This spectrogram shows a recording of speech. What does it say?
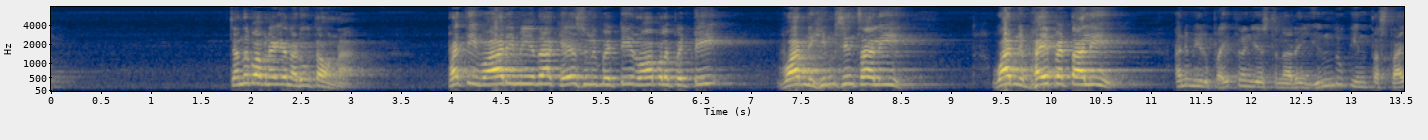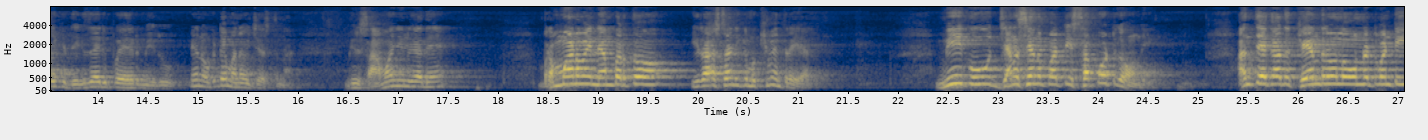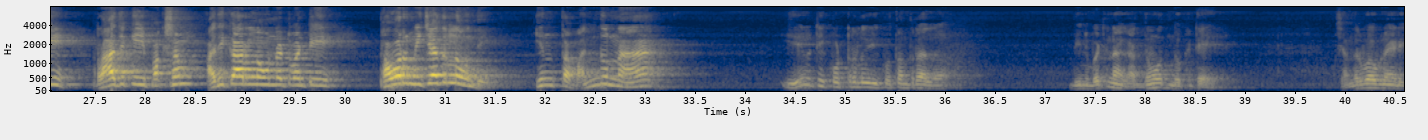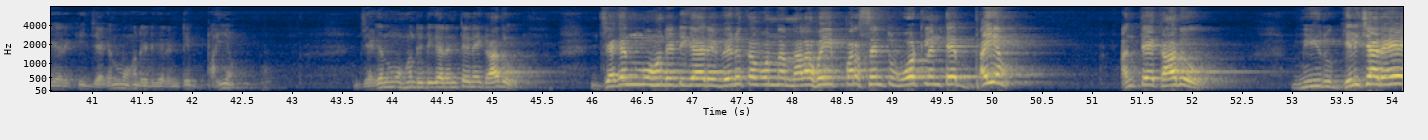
చంద్రబాబు నాయుడు గారిని అడుగుతా ఉన్నా. ప్రతి వారి మీద కేసులు పెట్టి లోపల పెట్టి వారిని హింసించాలి. వారిని భయపెట్టాలి అని మీరు ప్రయత్నం చేస్తున్నారు ఎందుకు ఇంత స్థాయికి దిగజారిపోయారు మీరు? నేను ఒకటే మనవి చేస్తున్నా. మీరు సామాన్యులు కదే. బ్రహ్మాండమైన నెంబర్తో ఈ రాష్ట్రానికి ముఖ్యమంత్రి అయ్యారు. మీకు జనసేన పార్టీ సపోర్ట్గా ఉంది. అంతేకాదు కేంద్రంలో ఉన్నటువంటి రాజకీయ పక్షం అధికారంలో ఉన్నటువంటి పవర్ మీ చేతుల్లో ఉంది. ఇంతమంది ఉన్నా ఏమిటి కుట్రలు ఈ కుతంత్రాలు? దీన్ని బట్టి నాకు అర్థమవుతుంది ఒకటే. చంద్రబాబు నాయుడు గారికి జగన్మోహన్ రెడ్డి గారు అంటే భయం. జగన్మోహన్ రెడ్డి గారు అంటేనే కాదు జగన్మోహన్ రెడ్డి గారి వెనుక ఉన్న నలభై పర్సెంట్ ఓట్లంటే భయం. అంతేకాదు మీరు గెలిచారే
